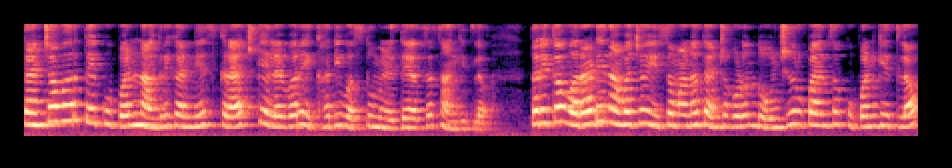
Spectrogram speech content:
त्यांच्यावर ते कुपन नागरिकांनी स्क्रॅच केल्यावर एखादी वस्तू मिळते असं सांगितलं. तर एका वराडे नावाच्या इसमानं त्यांच्याकडून दोनशे रुपयांचं कुपन घेतलं.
